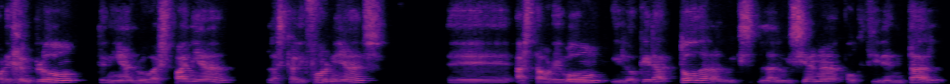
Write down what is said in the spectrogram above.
por ejemplo, tenía Nueva España, las Californias, eh, hasta Oregón y lo que era toda la, la Luisiana occidental,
